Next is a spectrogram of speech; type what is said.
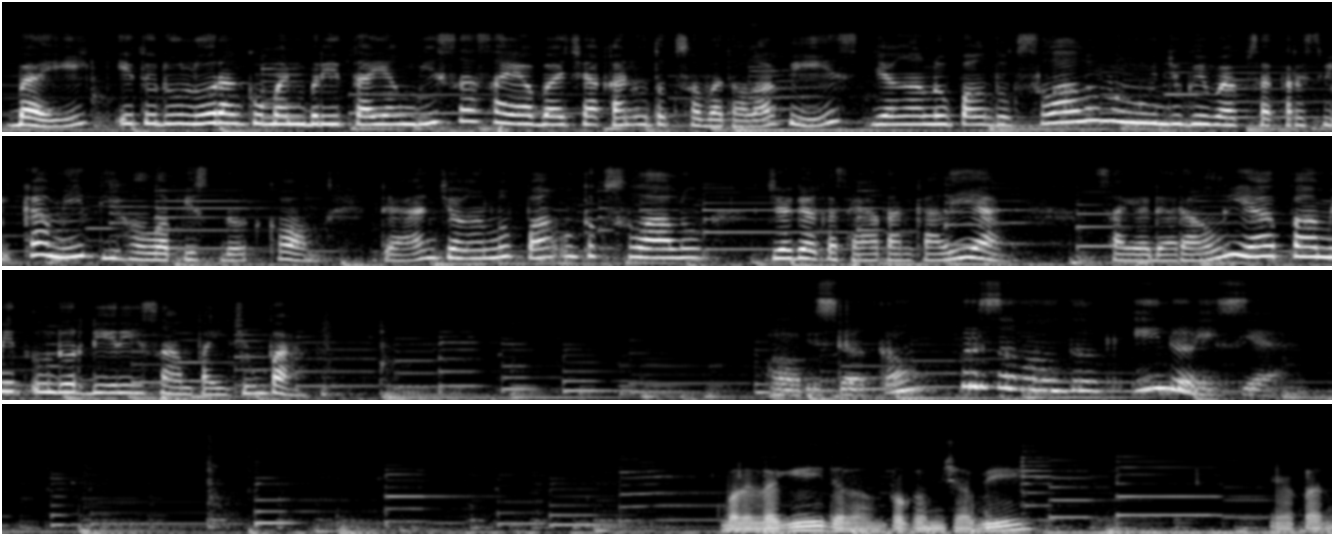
Baik, itu dulu rangkuman berita yang bisa saya bacakan untuk Sobat Holopis. Jangan lupa untuk selalu mengunjungi website resmi kami di holopis.com. Dan jangan lupa untuk selalu jaga kesehatan kalian. Saya Dara Aulia, pamit undur diri, sampai jumpa holopis.com bersama untuk Indonesia. Kembali lagi dalam program Cabi yang akan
